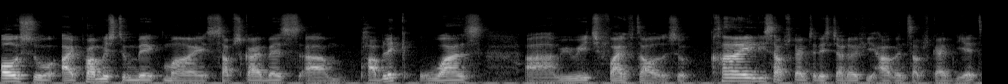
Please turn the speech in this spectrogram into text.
also, I promise to make my subscribers um, public once uh, we reach 5,000. So kindly subscribe to this channel if you haven't subscribed yet.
